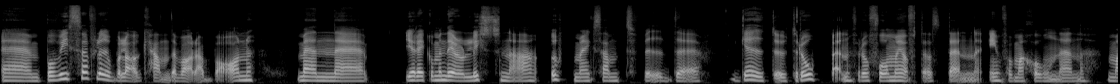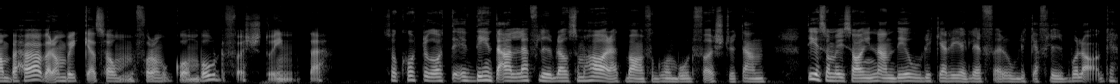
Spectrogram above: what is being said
Ehm, på vissa flygbolag kan det vara barn, men jag rekommenderar att lyssna uppmärksamt vid gateutropen för då får man ju oftast den informationen man behöver om vilka som får gå ombord först och inte. Så kort och gott, det är inte alla flygbolag som har att barn får gå ombord först utan det är som vi sa innan, det är olika regler för olika flygbolag.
